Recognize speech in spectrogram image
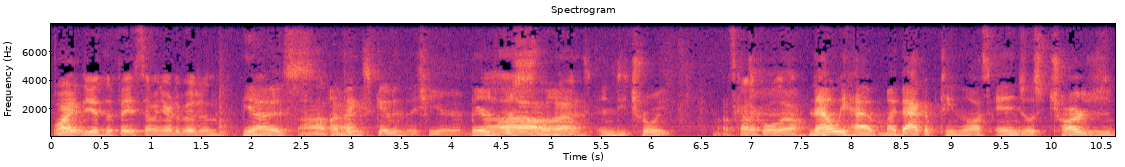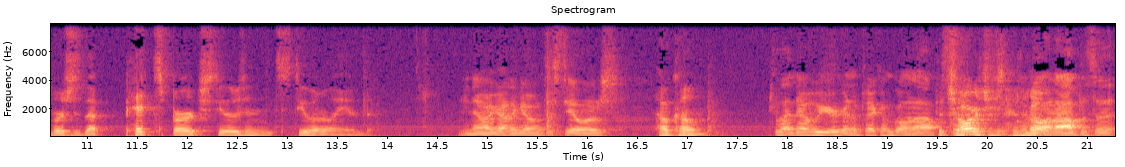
Why? Do you have to face them in your division? Yes, Oh, okay. on Thanksgiving this year, Bears Oh, versus okay. In Detroit. That's kind of cool though. Now we have my backup team, the Los Angeles Chargers versus the Pittsburgh Steelers in Steelerland. You know I gotta go with the Steelers How come? because I know who you're gonna pick. I'm going opposite. The. Chargers. I I'm going opposite.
